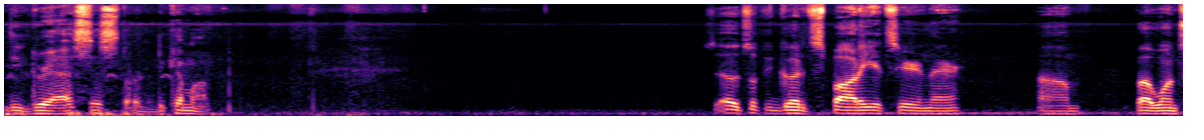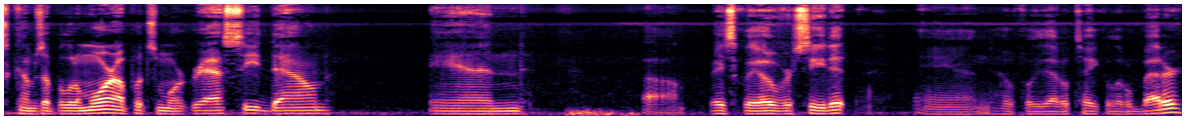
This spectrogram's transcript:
the grass has started to come up. So it's looking good. It's spotty. It's here and there. Um, but once it comes up a little more, I'll put some more grass seed down and um, basically overseed it. And hopefully that'll take a little better.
